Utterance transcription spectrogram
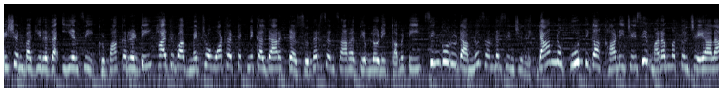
mission Bhagiratha ENC Krupakar Reddy Hyderabad metro water technical director Sudarshan సారథ్యంలోని కమిటీ సింగూరు డామ్ను సందర్శించింది. డామ్ను పూర్తిగా ఖాళీ చేసి మరమ్మతులు చేయాలా?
